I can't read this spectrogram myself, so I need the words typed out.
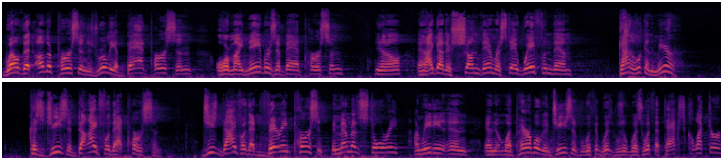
well, that other person is really a bad person, or my neighbor's a bad person, you know, and I got to shun them or stay away from them, got to look in the mirror. Because Jesus died for that person. Jesus died for that very person. Remember the story I'm reading in, in what parable of Jesus with, was with the tax collector?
